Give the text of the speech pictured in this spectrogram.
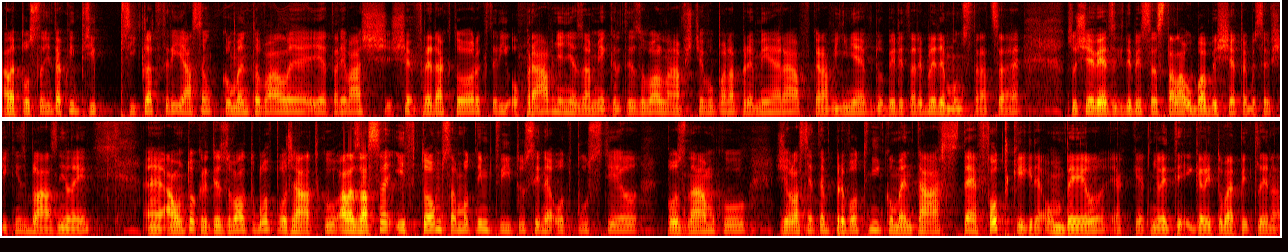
ale poslední takový pří, příklad, který já jsem komentoval, je, je tady váš šéf-redaktor, který oprávněně za mě kritizoval návštěvu pana premiéra v Kravíně v době, kdy tady byly demonstrace, což je věc, kdyby se stala u Babiše, tak by se všichni zbláznili. Eh, a on to kritizoval, to bylo v pořádku, ale zase i v tom samotném tweetu si neodpustil poznámku, že vlastně ten prvotní komentář z té fotky, kde on byl, jak, jak měli ty igelitové pytly na,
